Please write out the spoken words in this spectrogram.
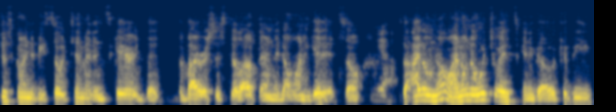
just going to be so timid and scared that the virus is still out there and they don't want to get it. So, Yeah. so I don't know. I don't know which way it's going to go. It could be,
